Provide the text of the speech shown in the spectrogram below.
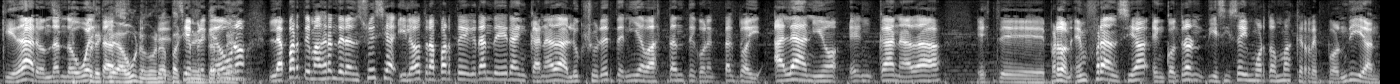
quedaron dando Siempre vueltas. queda uno con una este, página siempre queda uno. La parte más grande era en Suecia y la otra parte grande era en Canadá. Luke Juret tenía bastante contacto ahí. Al año, en Canadá, este, perdón, en Francia, encontraron 16 muertos más que respondían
